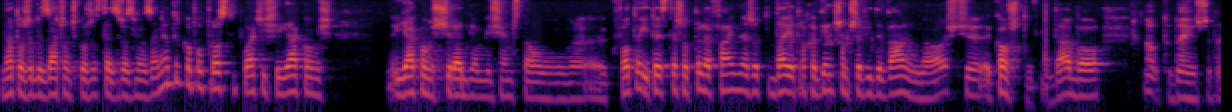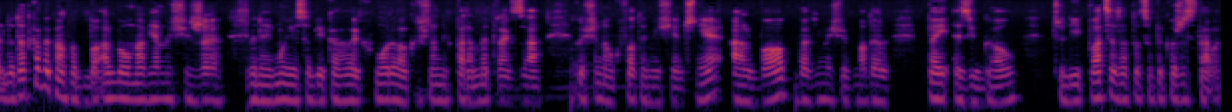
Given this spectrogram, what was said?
na to, żeby zacząć korzystać z rozwiązania, tylko po prostu płaci się jakąś, jakąś średnią miesięczną e, kwotę i to jest też o tyle fajne, że to daje trochę większą przewidywalność e, kosztów, prawda? Bo no, tutaj jeszcze ten dodatkowy komfort, bo albo umawiamy się, że wynajmuję sobie kawałek chmury o określonych parametrach za określoną kwotę miesięcznie, albo bawimy się w model pay as you go, czyli płacę za to, co wykorzystałem.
